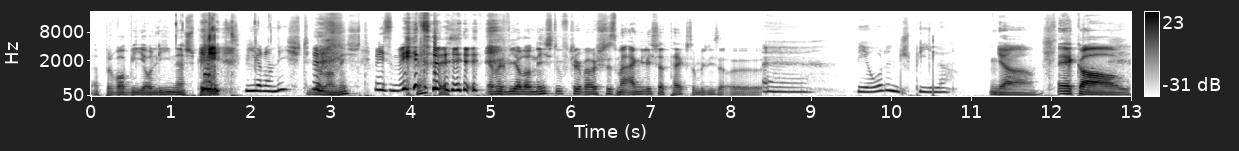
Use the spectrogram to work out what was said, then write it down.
jemand, der Violine spielt. Violinist. Violinist. Weiß nicht. Das? Ich habe mir Violinist aufgeschrieben, aber es ist aus einem englischen Text und bin ich so, äh. äh, Violenspieler. Ja, egal.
